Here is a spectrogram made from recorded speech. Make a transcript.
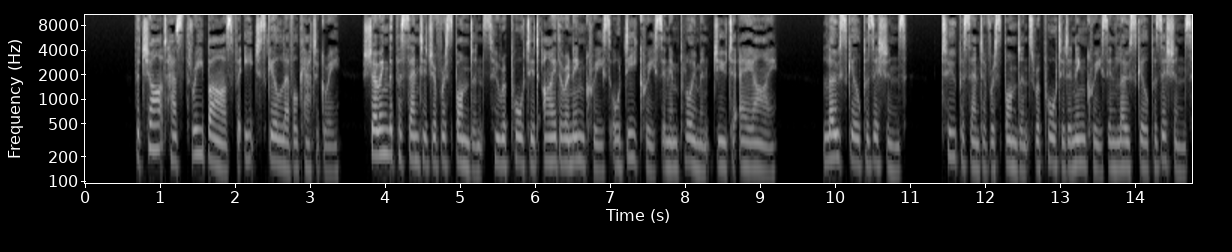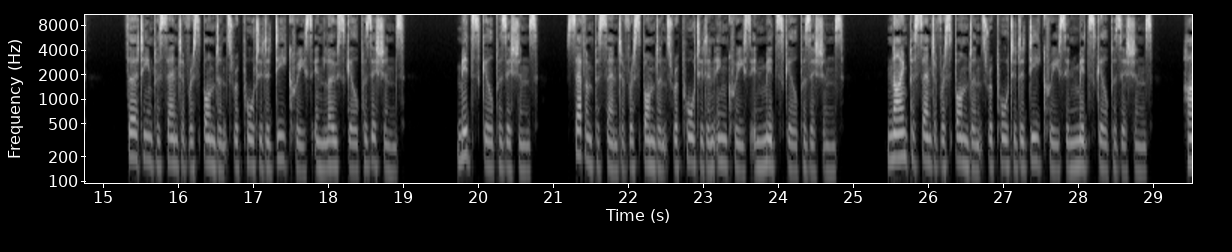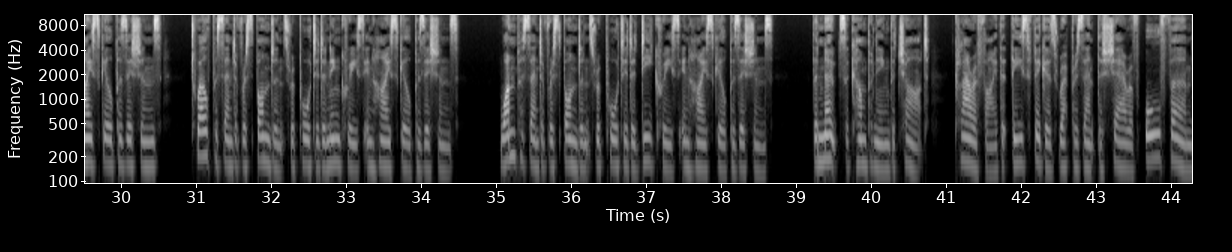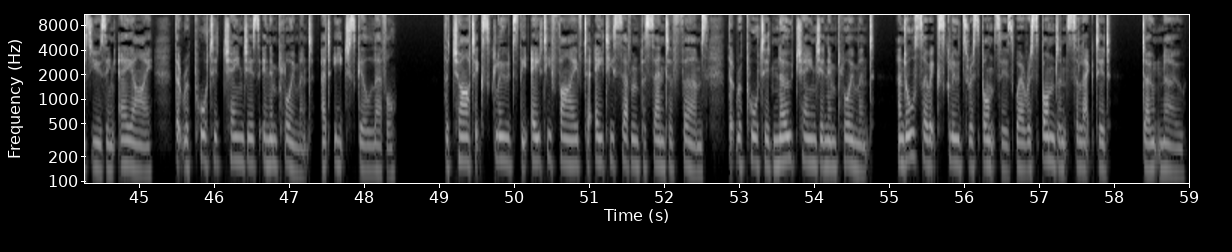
The chart has three bars for each skill level category, showing the percentage of respondents who reported either an increase or decrease in employment due to AI. Low skill positions 2% of respondents reported an increase in low skill positions, 13% of respondents reported a decrease in low skill positions. Mid skill positions 7% of respondents reported an increase in mid skill positions. 9% of respondents reported a decrease in mid skill positions. High skill positions 12% of respondents reported an increase in high skill positions. 1% of respondents reported a decrease in high skill positions. The notes accompanying the chart clarify that these figures represent the share of all firms using AI that reported changes in employment at each skill level. The chart excludes the 85 to 87% of firms that reported no change in employment and also excludes responses where respondents selected don't know.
